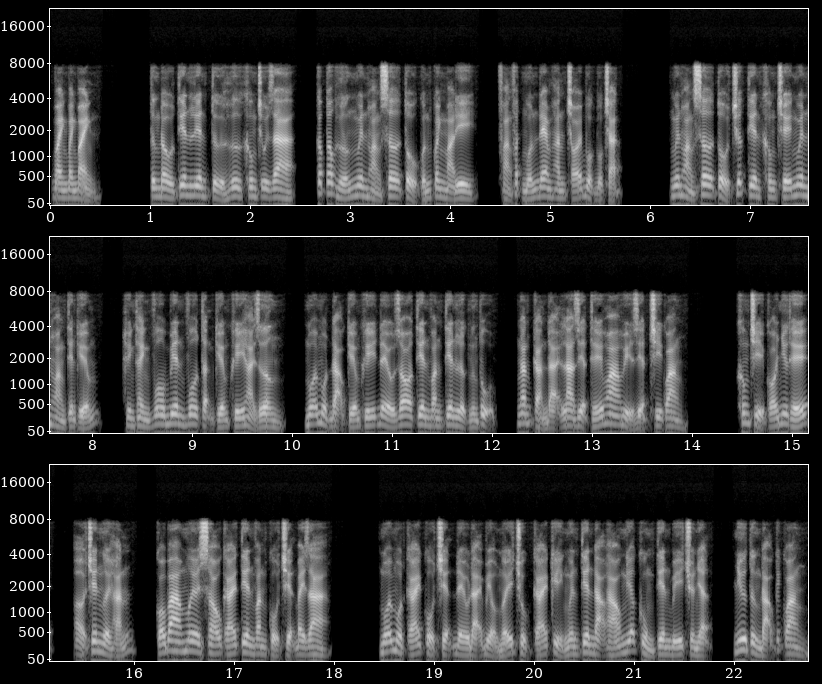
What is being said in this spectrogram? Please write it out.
Bành bành bành từng đầu tiên liên từ hư không chui ra, cấp tốc hướng nguyên hoàng sơ tổ quấn quanh mà đi, phản phất muốn đem hắn trói buộc buộc chặt. Nguyên hoàng sơ tổ trước tiên khống chế nguyên hoàng tiên kiếm, hình thành vô biên vô tận kiếm khí hải dương, mỗi một đạo kiếm khí đều do tiên văn tiên lực ngưng tụ, ngăn cản đại la diệt thế hoa hủy diệt chi quang. Không chỉ có như thế, ở trên người hắn, có ba mươi sáu cái tiên văn cổ truyện bay ra. Mỗi một cái cổ truyện đều đại biểu mấy chục cái kỷ nguyên tiên đạo áo nghĩa cùng tiên bí truyền nhận, như từng đạo kích quang,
